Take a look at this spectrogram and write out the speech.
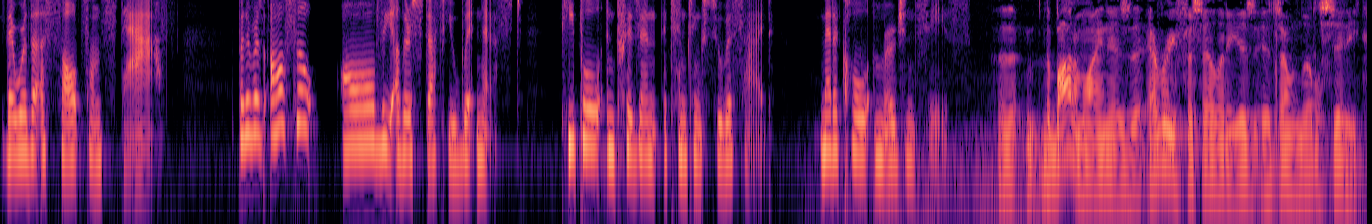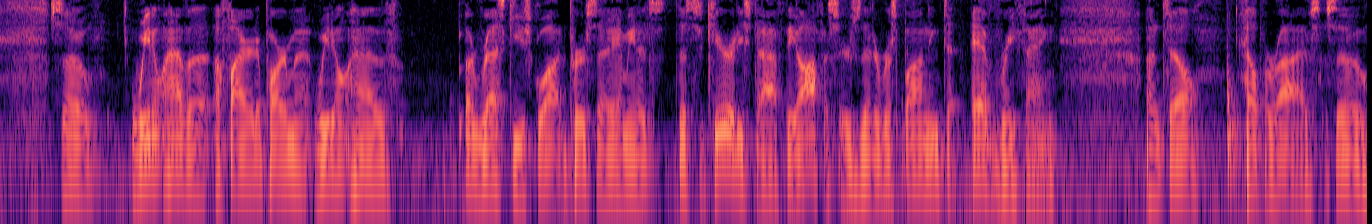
there were the assaults on staff, but there was also all the other stuff you witnessed people in prison attempting suicide, medical emergencies. The, bottom line is that every facility is its own little city. So we don't have a, a fire department. We don't have a rescue squad per se. I mean, it's the security staff, the officers that are responding to everything until help arrives. So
